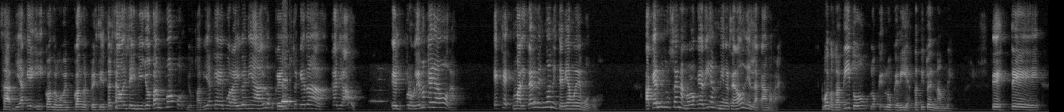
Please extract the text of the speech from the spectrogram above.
sabía que cuando, el, cuando el presidente del Senado dice, y ni yo tampoco, yo sabía que por ahí venía algo, porque él no se queda callado. El problema que hay ahora es que Maritere ni tenía nueve votos. Aquel Lucena no lo quería ni en el Senado ni en la Cámara. Bueno, Tatito lo que lo quería, Tatito Hernández. Este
